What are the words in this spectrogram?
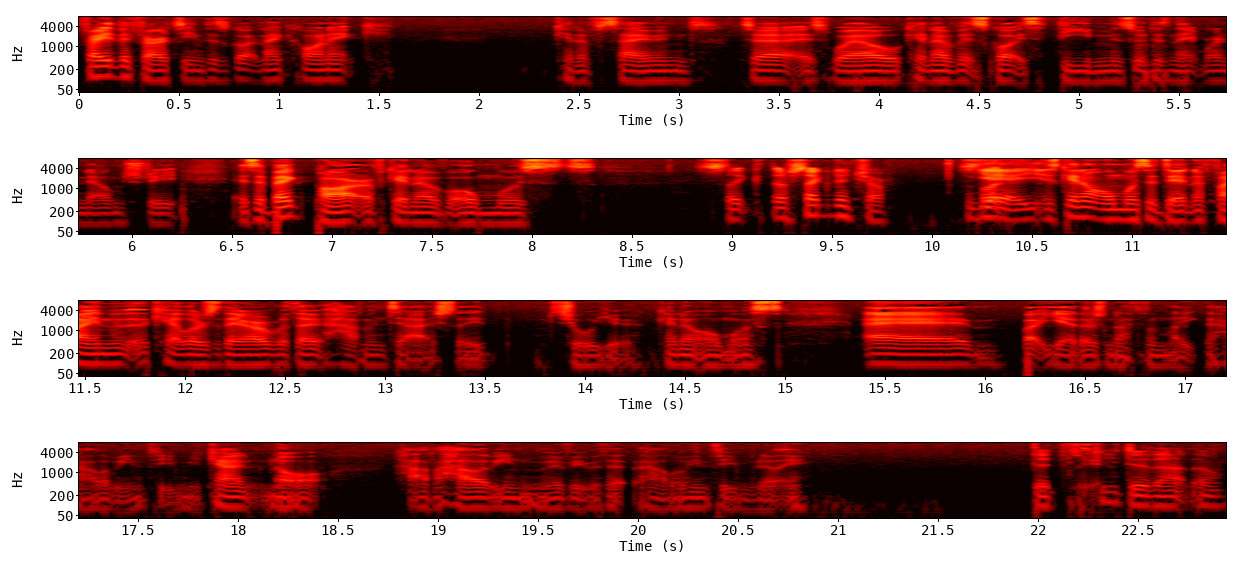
Friday the Thirteenth has got an iconic kind of sound to it as well. Kind of, it's got its theme, so does Nightmare on Elm Street. It's a big part of kind of almost. It's like their signature. It's yeah, like- it's kind of almost identifying that the killer's there without having to actually show you. Kind of almost. Um, but yeah, there's nothing like the Halloween theme. You can't not have a Halloween movie without the Halloween theme, really. Did three do that though?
